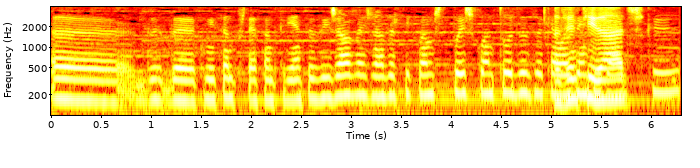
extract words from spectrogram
da Comissão de Proteção de Crianças e Jovens. Nós articulamos depois com todas aquelas As entidades. que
